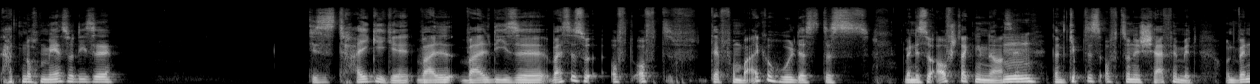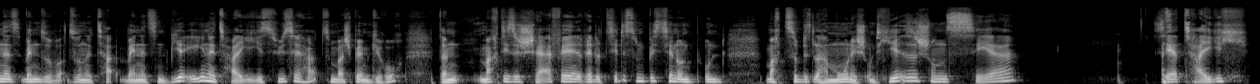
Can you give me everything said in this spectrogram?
hat noch mehr so diese, dieses Teigige, weil, weil diese, weißt du, so oft, oft der vom Alkohol, das, das, wenn es so aufsteigt in die Nase, Mhm. dann gibt es oft so eine Schärfe mit. Und wenn es, wenn so, so eine, wenn jetzt ein Bier eh eine teigige Süße hat, zum Beispiel im Geruch, dann macht diese Schärfe, reduziert es so ein bisschen und, und macht es so ein bisschen harmonisch. Und hier ist es schon sehr, sehr teigig.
